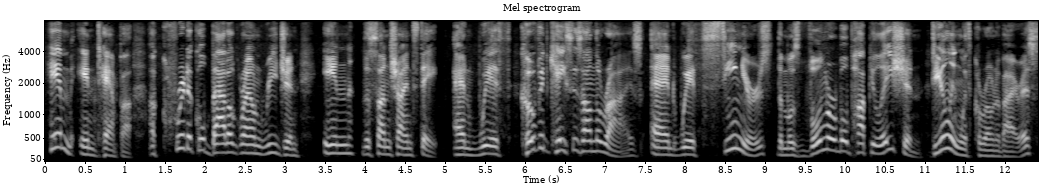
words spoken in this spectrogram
him in Tampa, a critical battleground region in the Sunshine State. And with COVID cases on the rise and with seniors, the most vulnerable population dealing with coronavirus,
